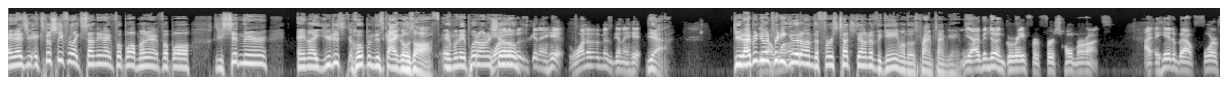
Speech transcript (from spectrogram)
And as you, especially for like Sunday night football, Monday night football, you're sitting there and like you're just hoping this guy goes off. And when they put on a One show, one of them is gonna hit. One of them is gonna hit. yeah, dude, I've been You doing know pretty good on the first touchdown of the game on those primetime games. Yeah, I've been doing great for first home runs. I hit about four or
